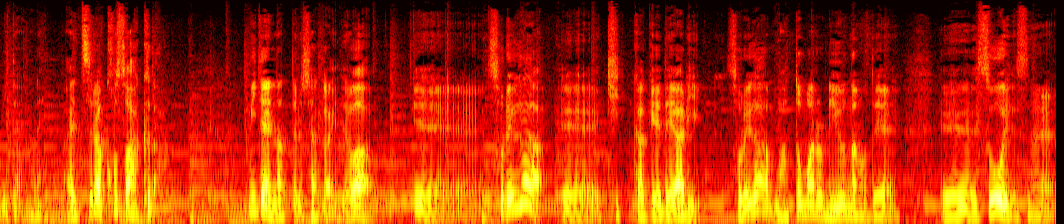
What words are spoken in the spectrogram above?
みたいなね。あいつらこそ悪だ。みたいになってる社会では、えー、それが、えー、きっかけでありそれがまとまる理由なので、えー、すごいですね、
